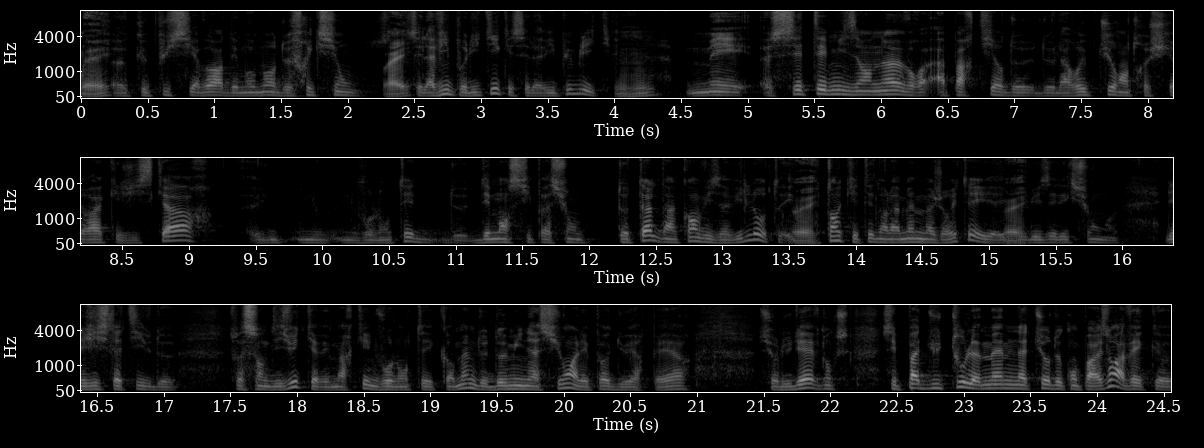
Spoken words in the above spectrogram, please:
Ouais. euh, que puisse y avoir des moments de friction. Ouais. C'est la vie politique et c'est la vie publique. Mhm. Mais euh, c'était mis en œuvre à partir de, de la rupture entre Chirac et Giscard, une, une- une volonté d'émancipation totale d'un camp vis-à-vis de l'autre, et Ouais. pourtant qui était dans la même majorité. Il y a Ouais. eu les élections euh, législatives de 78 qui avaient marqué une volonté quand même de domination à l'époque du RPR sur l'UDF. Donc ce n'est pas du tout la même nature de comparaison avec, euh,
